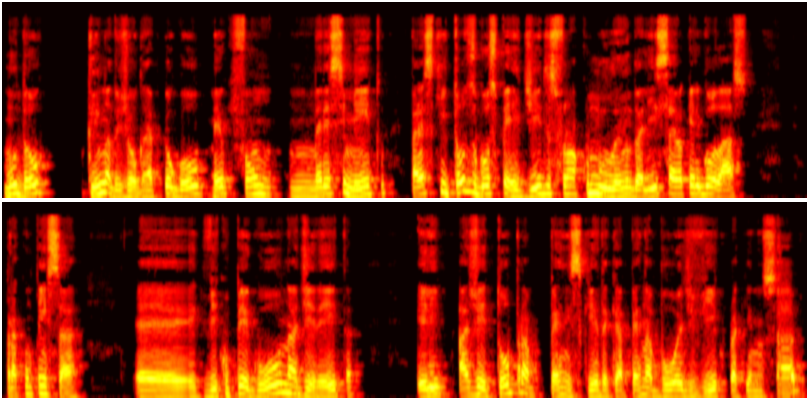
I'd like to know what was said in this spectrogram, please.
mudou o clima do jogo, né? Porque o gol meio que foi um, um merecimento. Parece que todos os gols perdidos foram acumulando ali e saiu aquele golaço para compensar. É, Vico pegou na direita, ele ajeitou para a perna esquerda, que é a perna boa de Vico, para quem não sabe,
